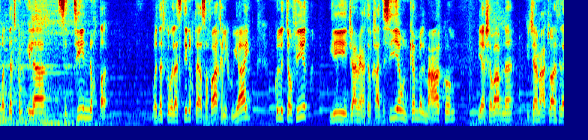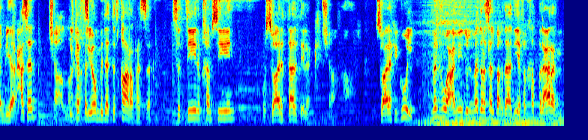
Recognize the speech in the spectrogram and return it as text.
ودتكم إلى 60 نقطة. ودتكم إلى 60 نقطة يا صفاء خليك وياي. كل التوفيق لجامعة القادسية ونكمل معاكم يا شبابنا في جامعة وارث الأنبياء. حسن إن شاء الله الكفة اليوم بدأت تتقارب هسه. 60 ب 50 والسؤال الثالث إلك. إن شاء الله. سؤالك يقول من هو عميد المدرسة البغدادية في الخط العربي؟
